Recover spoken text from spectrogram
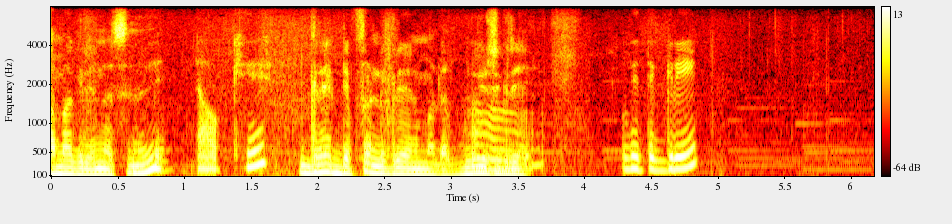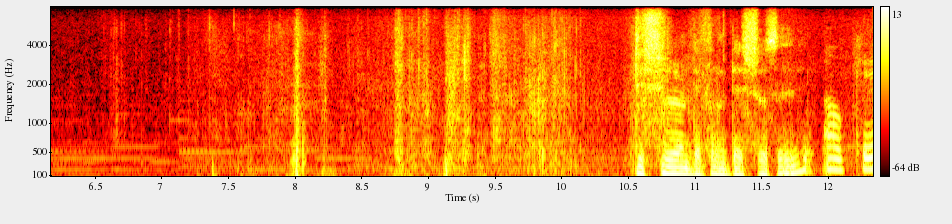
రామా గ్రీన్ వస్తుంది. ఓకే. గ్రే డిఫరెంట్ గ్రే అనమాట బ్లూయిష్ గ్రే విత్ గ్రీన్ టిష్యూలో డిఫరెంట్ టెస్ట్ వస్తుంది. ఓకే.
